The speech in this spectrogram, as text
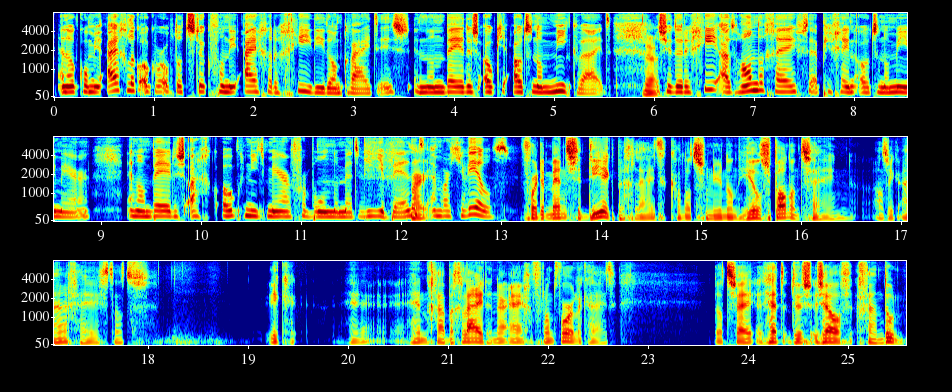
En dan kom je eigenlijk ook weer op dat stuk van die eigen regie die dan kwijt is. En dan ben je dus ook je autonomie kwijt. Ja. Als je de regie uit handen geeft, heb je geen autonomie meer. En dan ben je dus eigenlijk ook niet meer verbonden met wie je bent Maar- en wat je wilt. Voor de mensen die ik begeleid, kan dat zo nu en dan heel spannend zijn. Als ik aangeef dat ik hen ga begeleiden naar eigen verantwoordelijkheid. Dat zij het dus zelf gaan doen.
